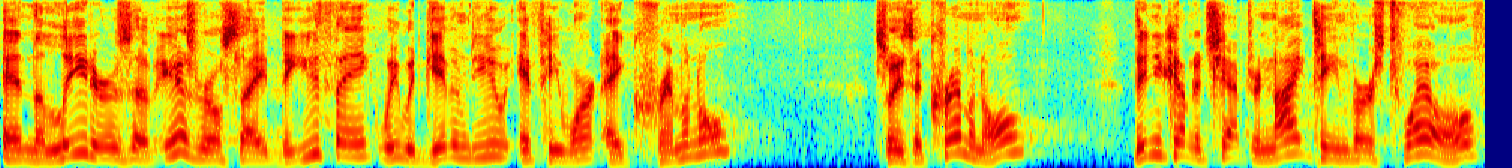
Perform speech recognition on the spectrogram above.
And the leaders of Israel say, Do you think we would give him to you if he weren't a criminal? So he's a criminal. Then you come to chapter 19, verse 12,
